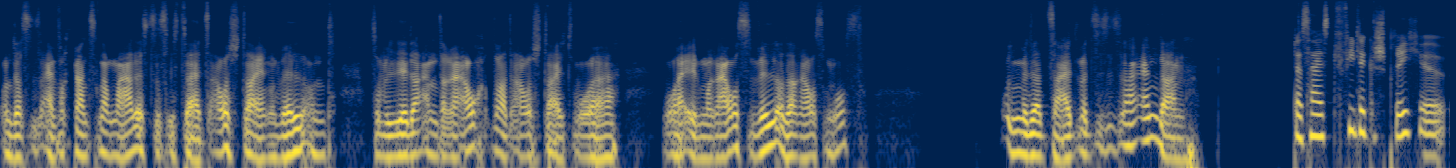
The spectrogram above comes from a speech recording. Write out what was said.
und dass es einfach ganz normal ist, dass ich da jetzt aussteigen will und so wie jeder andere auch dort aussteigt, wo er, wo er eben raus will oder raus muss. Und mit der Zeit wird sich das ändern. Das heißt, viele Gespräche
